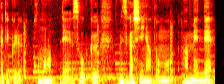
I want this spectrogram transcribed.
れてくる小物ってすごく難しいなと思う反面で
